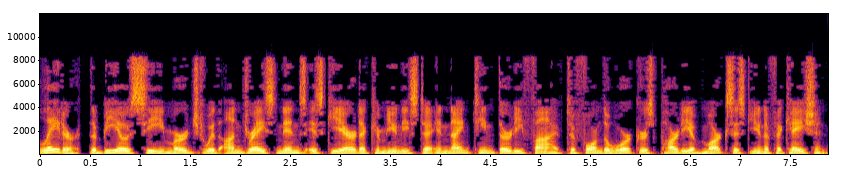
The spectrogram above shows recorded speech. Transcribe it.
Later, the BOC merged with Andrés Nin's Izquierda Comunista in 1935 to form the Workers' Party of Marxist Unification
